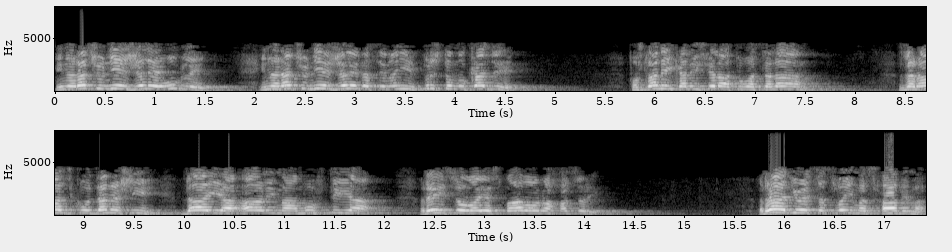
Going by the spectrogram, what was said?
I na račun nje žele ugled. I na račun nje žele da se na njih prstom ukazuje. Poslanik ali selatu wasalam za razliku od današnjih daija, alima, muftija, rejsova je spavao na hasuri. Radio je sa svojim ashabima.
